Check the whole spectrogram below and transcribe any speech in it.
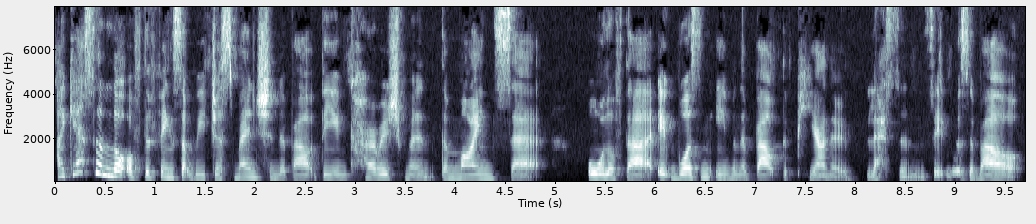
I guess a lot of the things that we just mentioned about the encouragement, the mindset, all of that, it wasn't even about the piano lessons. It was about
